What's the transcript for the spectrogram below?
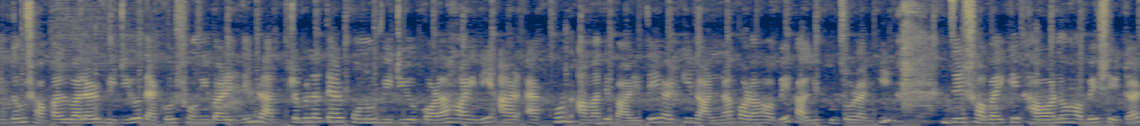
একদম সকালবেলার ভিডিও। দেখো শনিবারের দিন রাত্রেবেলাতে আর কোনো ভিডিও করা হয়নি। আর এখন আমাদের বাড়িতেই আর কি রান্না করা হবে, কালী পুজোর আর কি। যে সবাইকে খাওয়ানো হবে সেটার।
